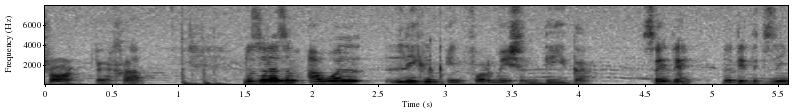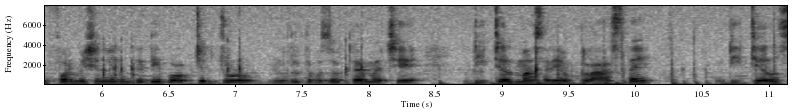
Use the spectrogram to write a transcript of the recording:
شارټ دی ښه نو زه راځم اول لیږم انفارمیشن دی ده صحیح دی نو دې ته چې زه انفارمیشن لیږم د دې به آبجکټ جوړوم نو دلته به زه ورته وایم چې ډیټیل ما سره یو کلاس دی ډیټیلز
